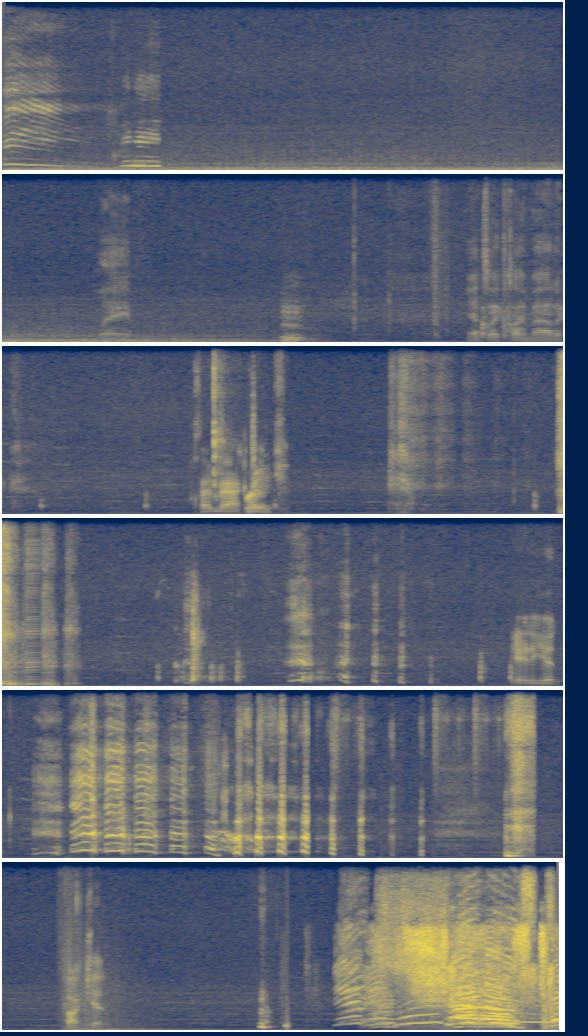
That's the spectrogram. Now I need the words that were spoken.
Whee! Lame. Hmm. Anticlimactic. Climactic. Idiot. Fuck it. It's Shadow's turn!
